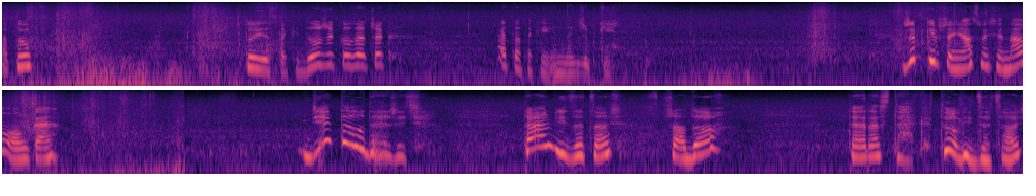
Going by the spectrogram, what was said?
A tu? Tu jest taki duży kozaczek. A to takie inne grzybki. Grzybki przeniosły się na łąkę. Gdzie to uderzyć? Tam widzę coś z przodu. Teraz tak, tu widzę coś.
